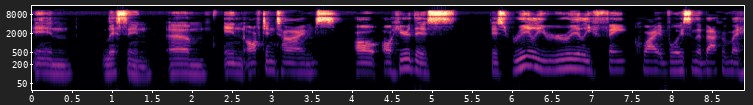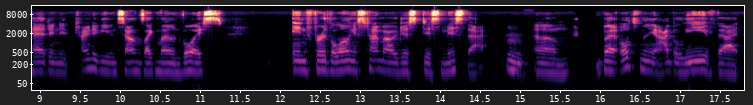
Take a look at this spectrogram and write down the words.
and listen. Um, and oftentimes I'll I'll hear this this really really faint quiet voice in the back of my head, and it kind of even sounds like my own voice. And for the longest time, I would just dismiss that. Mm. Um, but ultimately, I believe that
